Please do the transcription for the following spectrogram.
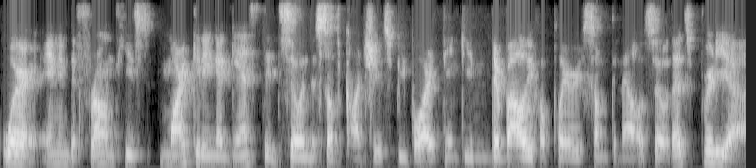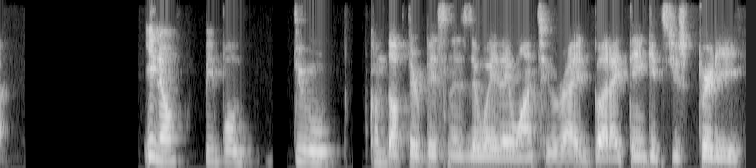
Where and in the front, he's marketing against it. So in the subconscious, people are thinking the value of a player is something else. So that's pretty, uh, you know, people do conduct their business the way they want to, right? But I think it's just pretty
